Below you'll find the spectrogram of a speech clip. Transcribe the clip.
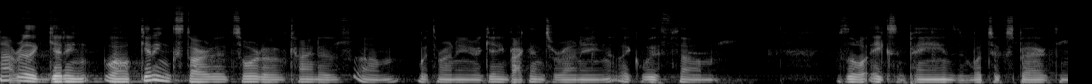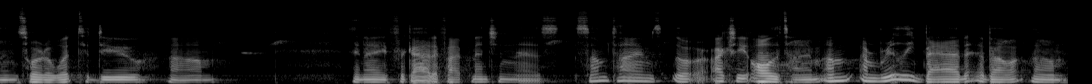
not really getting, well, getting started, sort of, kind of, um, with running or getting back into running, like with um, with little aches and pains and what to expect, and then sort of what to do. Um, and I forgot if I've mentioned this. Sometimes, or actually all the time, I'm I'm really bad about um,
